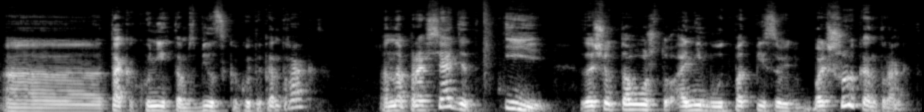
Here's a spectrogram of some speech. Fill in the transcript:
а, так как у них там сбился какой-то контракт, она просядет, и за счет того, что они будут подписывать большой контракт,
